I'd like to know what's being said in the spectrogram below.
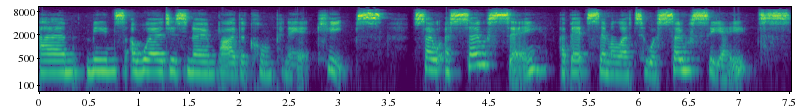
um, means a word is known by the company it keeps. So associ, a bit similar to associates,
